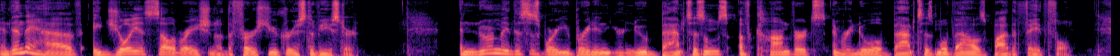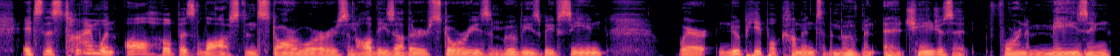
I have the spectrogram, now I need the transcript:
And then they have a joyous celebration of the first Eucharist of Easter. And normally, this is where you bring in your new baptisms of converts and renewal of baptismal vows by the faithful. It's this time when all hope is lost in Star Wars and all these other stories and movies we've seen, where new people come into the movement and it changes it for an amazing,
